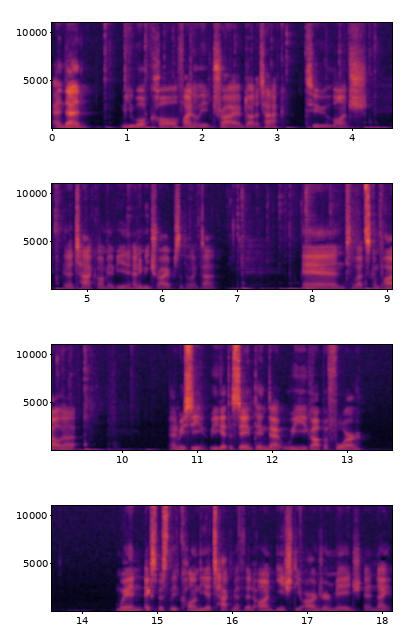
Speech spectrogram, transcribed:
And then we will call finally tribe dot attack to launch an attack on maybe an enemy tribe or something like that. And let's compile that. And we see we get the same thing that we got before when explicitly calling the attack method on each the archer, mage, and knight.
